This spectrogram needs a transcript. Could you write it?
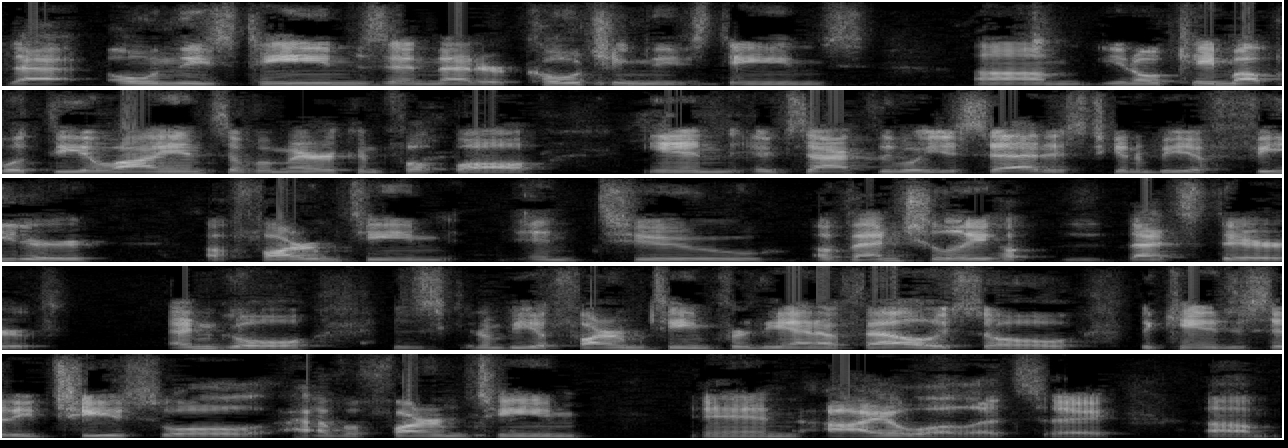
that own these teams and that are coaching these teams. Um, you know, came up with the Alliance of American Football, and exactly what you said. It's going to be a feeder, a farm team into eventually. That's their end goal is going to be a farm team for the NFL. So the Kansas City Chiefs will have a farm team in Iowa, let's say, um,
